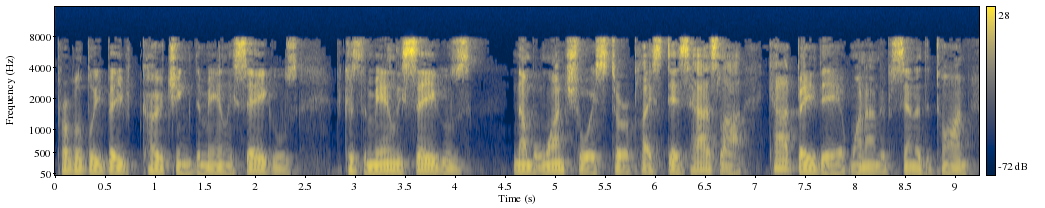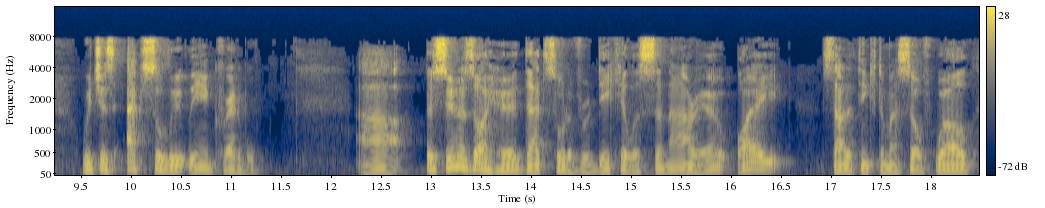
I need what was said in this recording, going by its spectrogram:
probably be coaching the Manly Seagulls because the Manly Seagulls number one choice to replace Des Hasler can't be there 100% of the time, which is absolutely incredible. Uh, as soon as I heard that sort of ridiculous scenario, I started thinking to myself, well,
